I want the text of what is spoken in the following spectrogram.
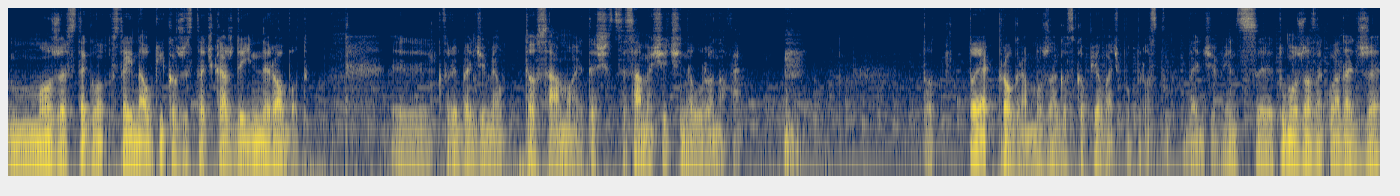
może z, tego, z tej nauki korzystać każdy inny robot, yy, który będzie miał to samo, te, te same sieci neuronowe to, to jak program, można go skopiować po prostu będzie, więc y, tu można zakładać, że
